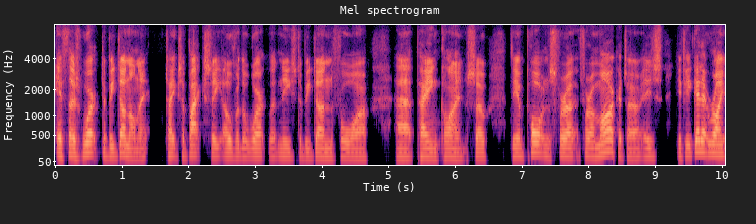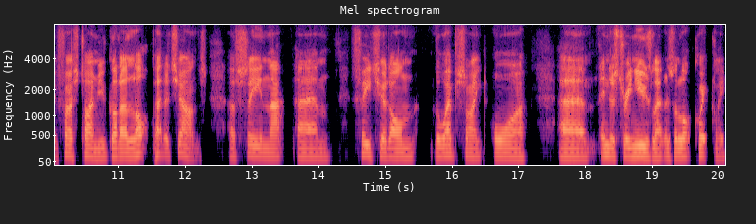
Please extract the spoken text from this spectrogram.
if there's work to be done on it, takes a backseat over the work that needs to be done for uh, paying clients. So the importance for a for a marketer is if you get it right first time, you've got a lot better chance of seeing that um, featured on the website or um, industry newsletters a lot quickly.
